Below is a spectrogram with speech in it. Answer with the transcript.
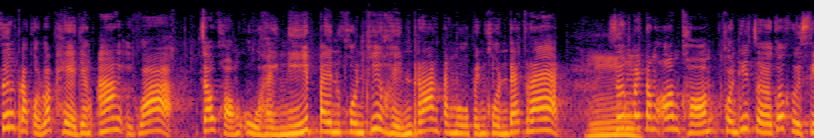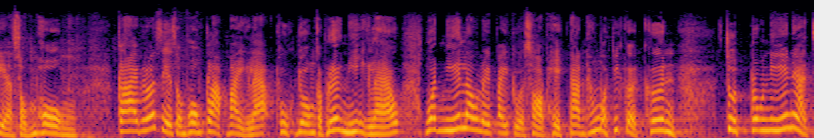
ซึ่งปรากฏว่าเพจยังอ้างอีกว่า เจ้าของอู่แห่งนี้เป็นคนที่เห็นร่างแตงโมเป็นคนแรกๆ ซึ่งไม่ต้องอ้อมค้อม คนที่เจอก็คือเสียสมพงษ์กลายเป็นว่าเสียสมพงษ์กลับมาอีกแล้ว ถูกโยงกับเรื่องนี้อีกแล้ว วันนี้เราเลยไปตรวจสอบเหตุการณ์ทั้งหมดที่เกิดขึ้น จุดตรงนี้เนี่ยจ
